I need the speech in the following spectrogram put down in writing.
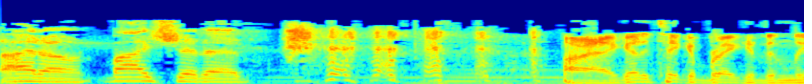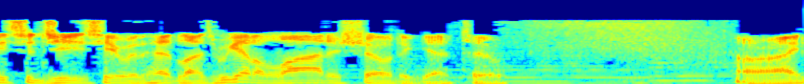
I don't. Bye, shithead. All right, I got to take a break, and then Lisa G's here with headlines. We got a lot of show to get to. All right.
